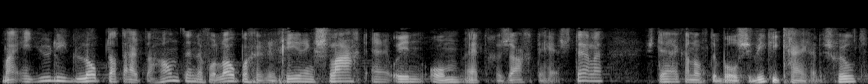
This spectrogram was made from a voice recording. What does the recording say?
Maar in juli loopt dat uit de hand en de voorlopige regering slaagt erin om het gezag te herstellen. Sterker nog, de Bolsheviki krijgen de schuld.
